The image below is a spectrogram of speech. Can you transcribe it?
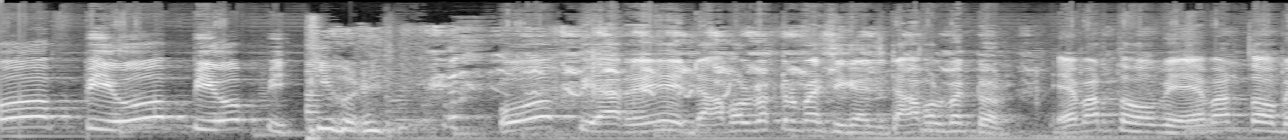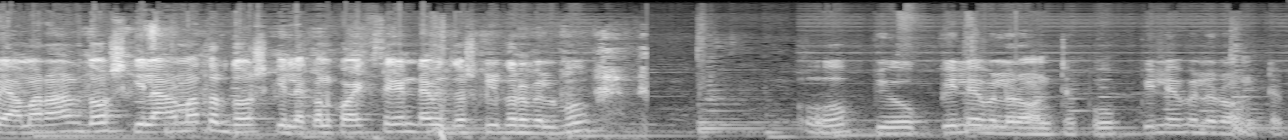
OP OP OP. O P আরে ডাবল ভেক্টর পাইছি গাইজ ডাবল ভেক্টর এবার তো হবে এবার তো হবে। আমার আর দশ কিল আর মাত্র দশ কিল এখন কয়েক সেকেন্ডে আমি দশ কিল করে ফেলব। ও পি ও লেভেলের অন টেপ ও লেভেলের অন টেপ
